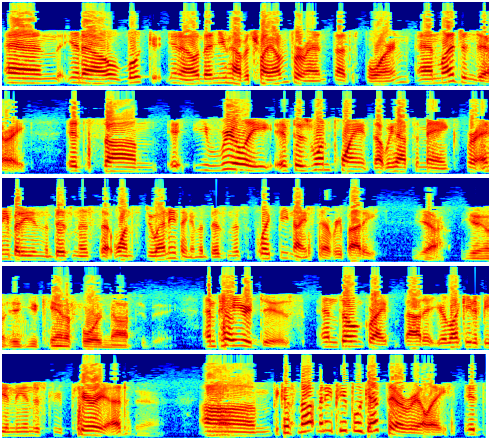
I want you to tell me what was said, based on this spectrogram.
and you know look you know then you have a triumvirate that's born and legendary it's um it, you really if there's one point that we have to make for anybody in the business that wants to do anything in the business it's like be nice to everybody. Yeah, you know, it, you can't afford not to be. and pay your dues and don't gripe about it. You're lucky to be in the industry period. Yeah. um because not many people get there really. It's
